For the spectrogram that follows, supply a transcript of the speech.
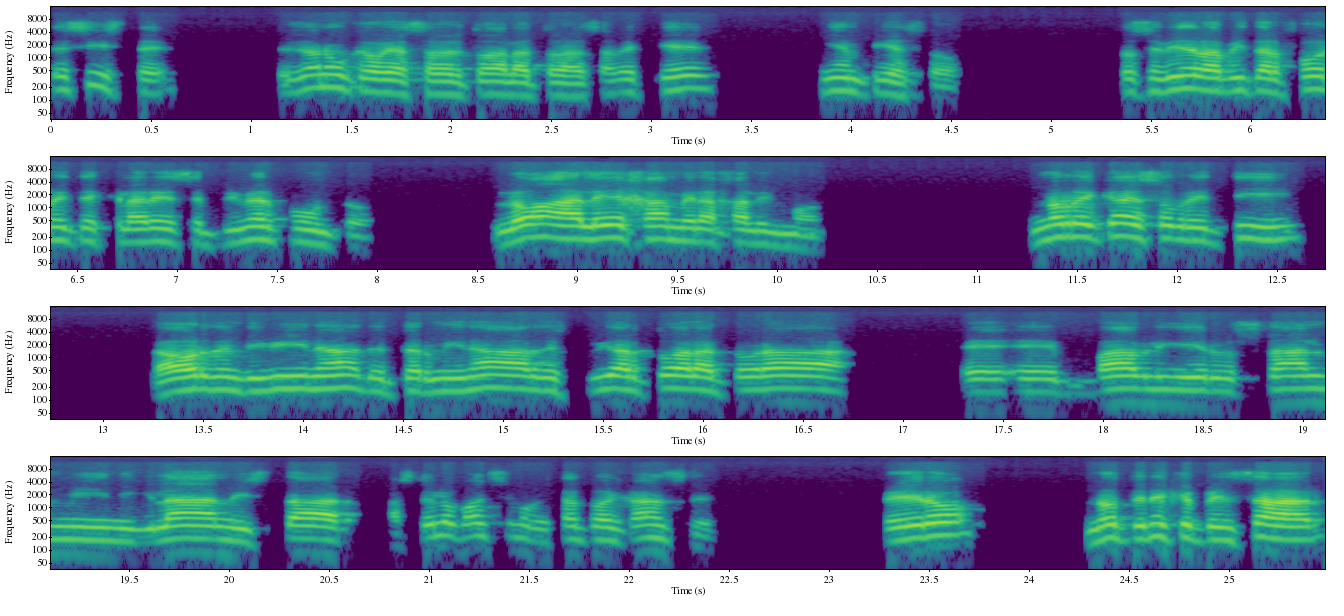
Desiste. Yo nunca voy a saber toda la Torá. ¿Sabes qué? Ni empiezo. Entonces viene la Tarfón y te esclarece. Primer punto. Lo aleja melajalimot. No recae sobre ti la orden divina de terminar, de estudiar toda la Torá, eh, eh, Babli, Jerusalmi, Niglan, Istar, hacer lo máximo que está a tu alcance. Pero no tenés que pensar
